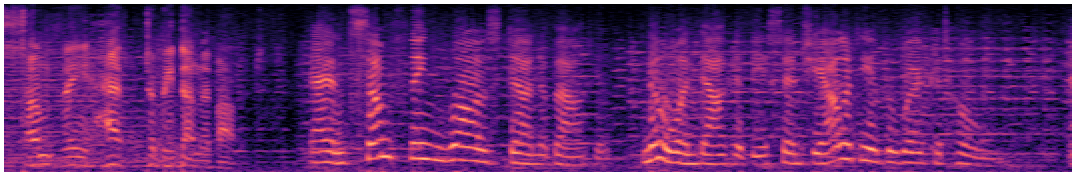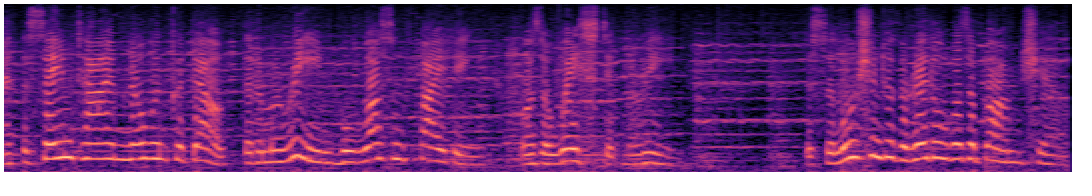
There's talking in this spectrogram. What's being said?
Something had to be done about it. And something was done about it. No one doubted the essentiality of the work at home. At the same time, no one could doubt that a Marine who wasn't fighting was a wasted Marine. The solution to the riddle was a bombshell,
